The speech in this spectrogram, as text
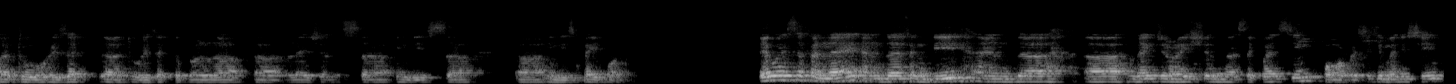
uh, to resect uh, to resectable uh, lesions in this in this paper. EUS-FNA and FNB and next generation sequencing for precision medicine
